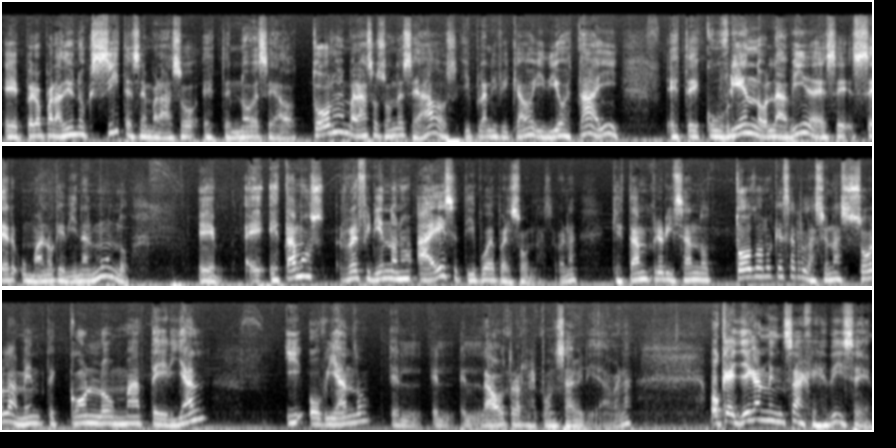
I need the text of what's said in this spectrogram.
Eh, pero para Dios no existe ese embarazo este, no deseado. Todos los embarazos son deseados y planificados y Dios está ahí, este, cubriendo la vida de ese ser humano que viene al mundo. Eh, eh, estamos refiriéndonos a ese tipo de personas, ¿verdad? Que están priorizando todo lo que se relaciona solamente con lo material y obviando la otra responsabilidad, ¿verdad? Ok, llegan mensajes, dice,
